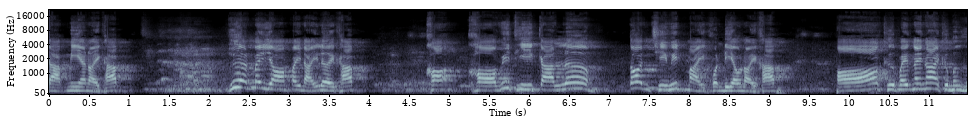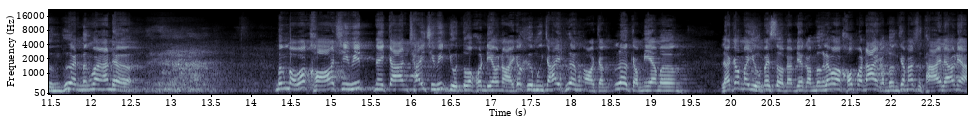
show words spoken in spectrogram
จากเมียหน่อยครับ เพื่อนไม่ยอมไปไหนเลยครับ ขอขอวิธีการเริ่มต้นชีวิตใหม่คนเดียวหน่อยครับ อ๋อ คือไปง่าย ๆ คือมึงหึงเพื่อนมึงว่างั้นเถอะ มึงบอกว่าขอชีวิตในการใช้ชีวิตอยู่ตัวคนเดียวหน่อย ก็คือมึงจะให้เพื่อนมึงออกจากเลิกกับเมียมึง แล้วก็มาอยู่เป็นโสดแบบเดียวกับมึงแล้วก็มาคบกันได้กับมึงใช่ไหมสุดท้ายแล้วเนี่ย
